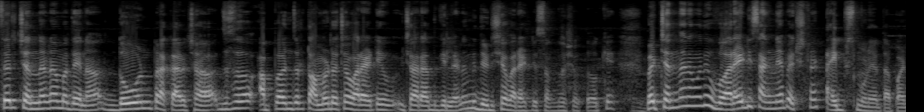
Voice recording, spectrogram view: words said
सर चंदनामध्ये ना दोन प्रकारच्या जसं आपण जर टोमॅटोच्या व्हरायटी विचारात गेले ना मी दीडशे व्हरायटी सांगू शकतो ओके बट चंदनामध्ये व्हरायटी सांगण्यापेक्षा टाईप्स म्हणूयात आपण.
